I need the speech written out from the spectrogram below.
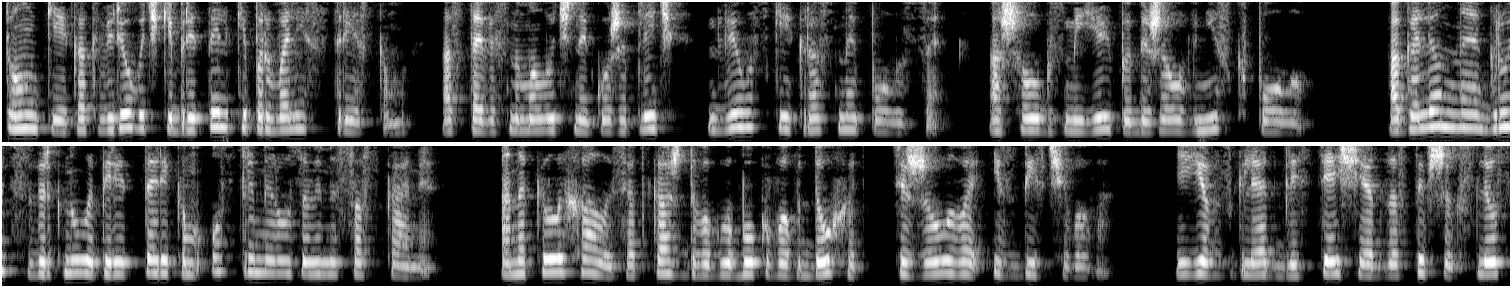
Тонкие, как веревочки, бретельки порвались с треском, оставив на молочной коже плеч две узкие красные полосы, а шелк змеей побежал вниз к полу. Оголенная грудь сверкнула перед Тариком острыми розовыми сосками. Она колыхалась от каждого глубокого вдоха, тяжелого и сбивчивого. Ее взгляд, блестящий от застывших слез,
